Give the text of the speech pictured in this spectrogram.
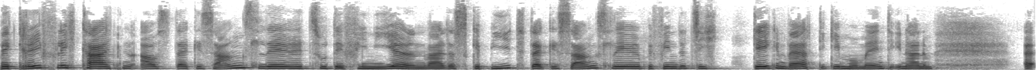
Begrifflichkeiten aus der Gesangslehre zu definieren, weil das Gebiet der Gesangslehre befindet sich gegenwärtig im Moment in einem äh,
